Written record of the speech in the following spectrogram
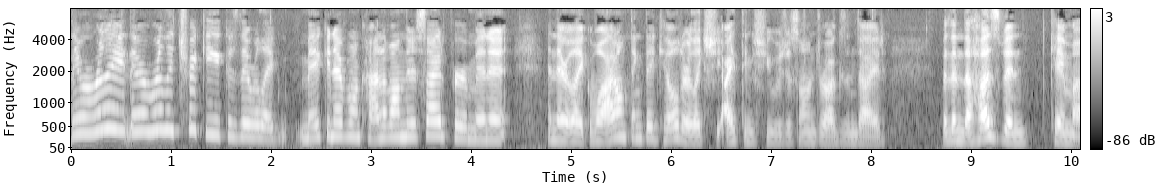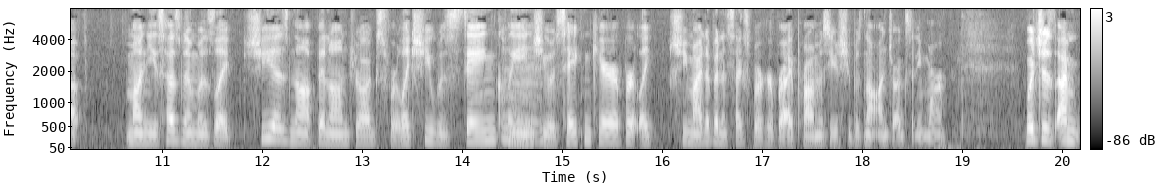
they were really they were really tricky because they were like making everyone kind of on their side for a minute and they were like well i don't think they killed her. Like she i think she was just on drugs and died. But then the husband came up Man-Yee's husband was like she has not been on drugs for like she was staying clean Mm. she was taking care of her like she might have been a sex worker but i promise you she was not on drugs anymore. Which is i'm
